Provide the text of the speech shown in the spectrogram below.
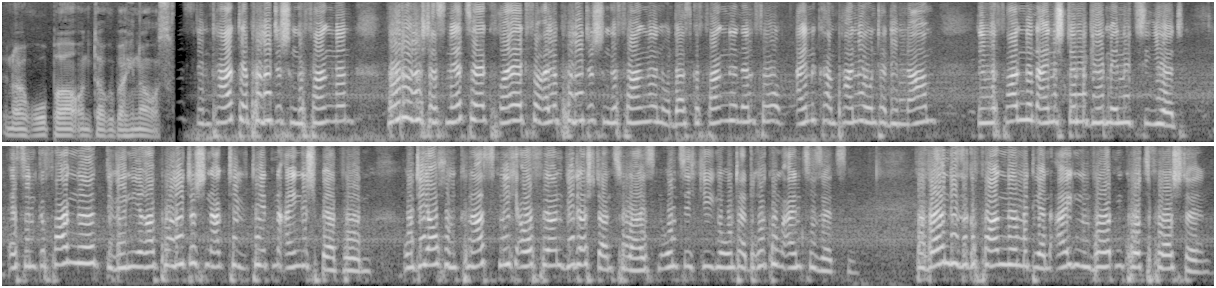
in Europa und darüber hinaus. Dem Tag der politischen Gefangenen wurde durch das Netzwerk Freiheit für alle politischen Gefangenen und das Gefangeneninfo eine Kampagne unter dem Namen Den Gefangenen eine Stimme geben initiiert. Es sind Gefangene, die wegen ihrer politischen Aktivitäten eingesperrt wurden und die auch im Knast nicht aufhören, Widerstand zu leisten und sich gegen Unterdrückung einzusetzen. Wir wollen diese Gefangenen mit ihren eigenen Worten kurz vorstellen.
